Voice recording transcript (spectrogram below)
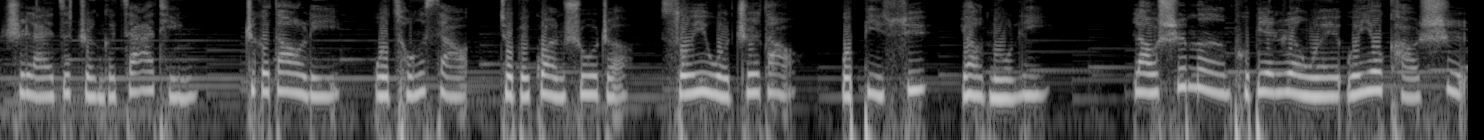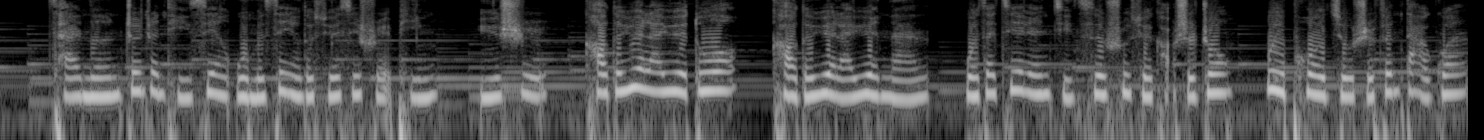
是来自整个家庭。这个道理我从小就被灌输着，所以我知道我必须要努力。老师们普遍认为，唯有考试。才能真正体现我们现有的学习水平。于是考得越来越多，考得越来越难。我在接连几次数学考试中未破九十分大关，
